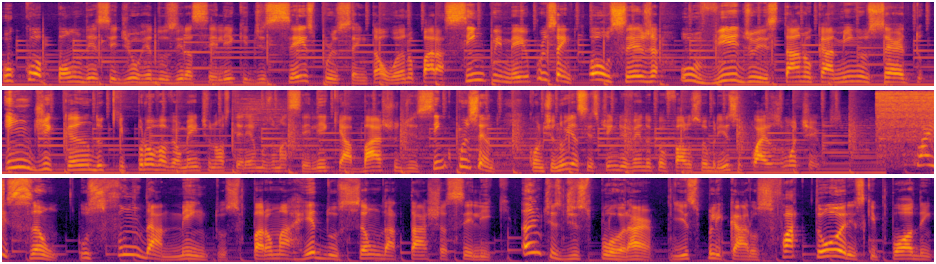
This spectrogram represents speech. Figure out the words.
o Copom decidiu reduzir a Selic de 6% ao ano para 5,5%. Ou seja, o vídeo está no caminho certo, indicando que provavelmente nós teremos uma Selic abaixo de 5%. Continue assistindo e vendo o que eu falo sobre isso e quais os motivos. Quais são os fundamentos para uma redução da taxa Selic? Antes de explorar e explicar os fatores que podem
